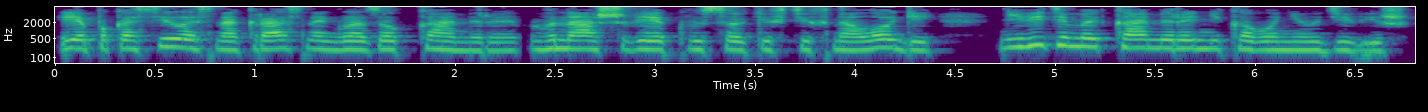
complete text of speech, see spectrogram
Я покосилась на красный глазок камеры. В наш век высоких технологий невидимой камерой никого не удивишь.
